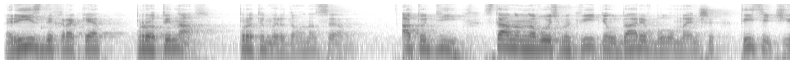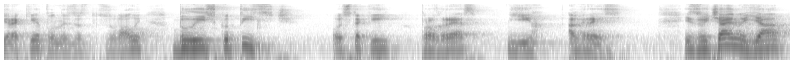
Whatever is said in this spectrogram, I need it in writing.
різних ракет проти нас, проти мирного населення. А тоді, станом на 8 квітня, ударів було менше тисячі, ракет вони застосували близько тисячі. Ось такий прогрес їх агресії. І, звичайно, я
